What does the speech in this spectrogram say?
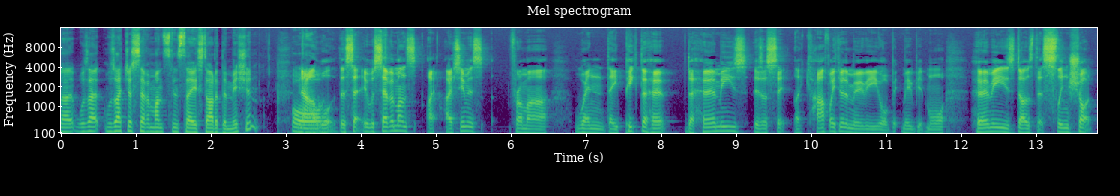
Uh, was that was that just seven months since they started the mission? Or No, well, the se- it was seven months. I, I assume it's from uh when they picked the Her- the Hermes. There's a set like halfway through the movie, or bit- maybe a bit more. Hermes does the slingshot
